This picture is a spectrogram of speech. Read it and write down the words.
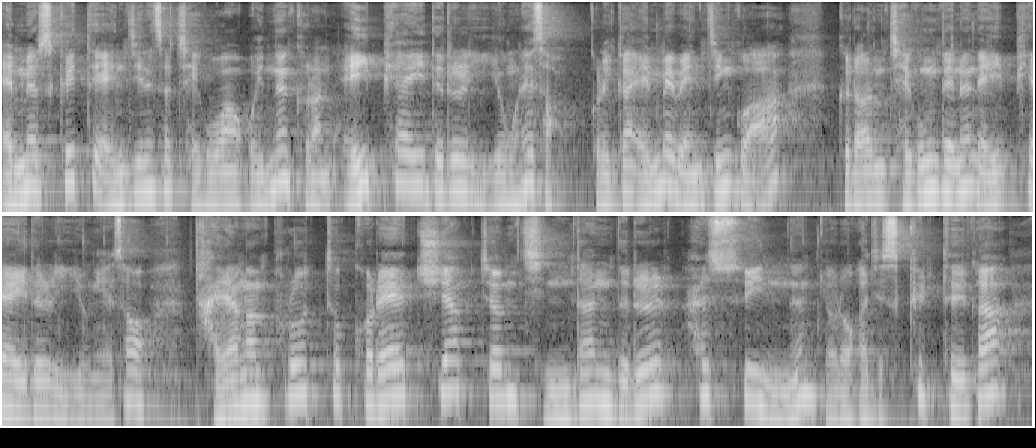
Nmap 스크립트 엔진에서 제공하고 있는 그런 API들을 이용해서 그러니까 Nmap 엔진과 그런 제공되는 API들을 이용해서 다양한 프로토콜의 취약점 진단들을 할 수 있는 여러 가지 스크립트가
